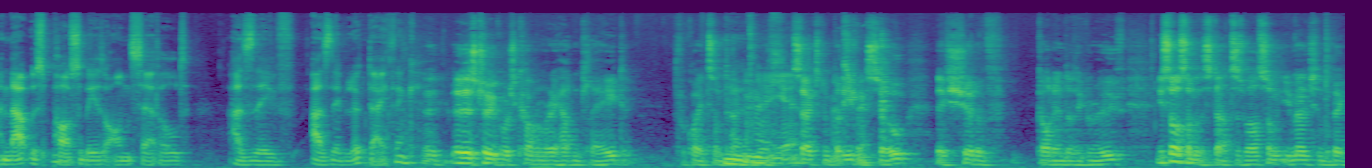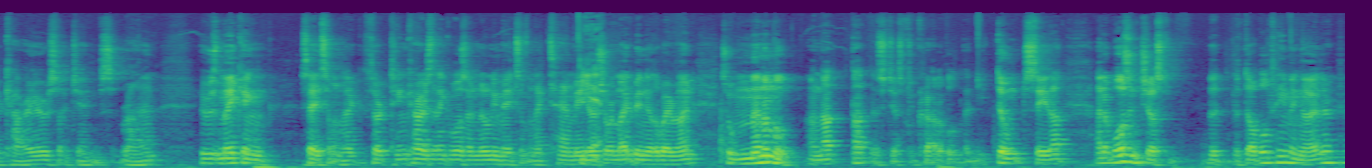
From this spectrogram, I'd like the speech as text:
And that was possibly as unsettled as they've as they've looked, I think. It, it is true, of course, Conor Murray hadn't played for quite some time with Yeah, Sexton, but even true. so, they should have got into the groove. You saw some of the stats as well. Some you mentioned the big carriers like James Ryan, who was making say something like 13 carries, I think it was, and only made something like 10 meters, Yeah. or it might have been the other way around. So minimal, and that that is just incredible that you don't see that. And it wasn't just the, the double teaming either.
